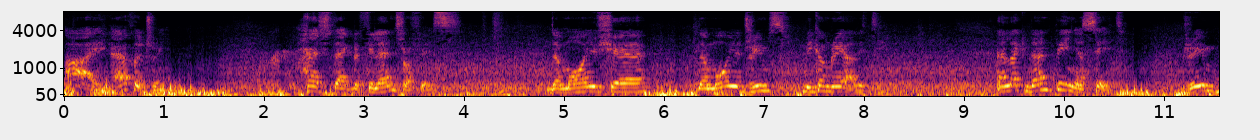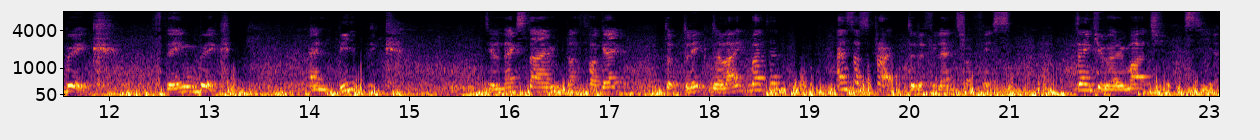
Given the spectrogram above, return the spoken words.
I have a dream. Hashtag the philanthropist. The more you share, the more your dreams become reality. And like Dan Pena said, dream big, think big, and be big. Till next time, don't forget to click the like button and subscribe to the philanthropist. Thank you very much. See ya.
